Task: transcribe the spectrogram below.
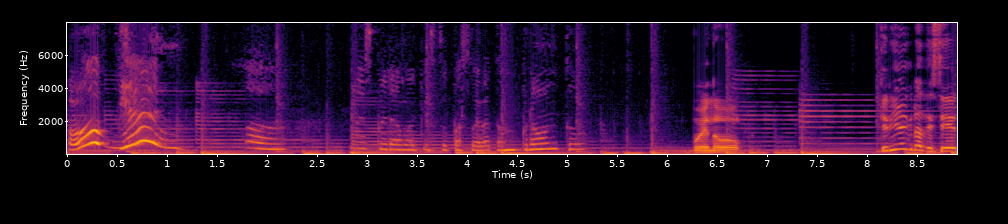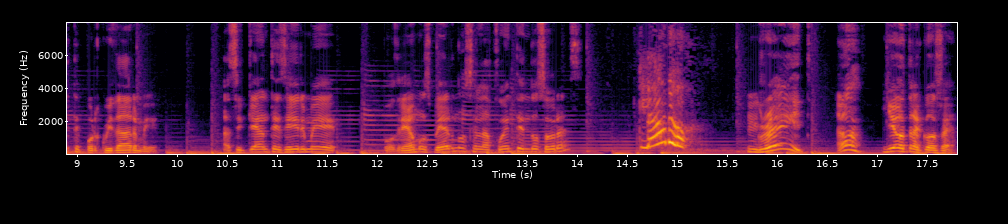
¡Oh, bien! Ah, no esperaba que esto pasara tan pronto. Bueno, quería agradecerte por cuidarme. Así que antes de irme, ¿podríamos vernos en la fuente en dos horas? ¡Claro! ¡Great! Ah, y otra cosa.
